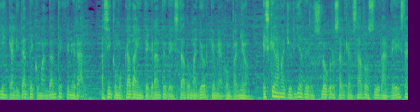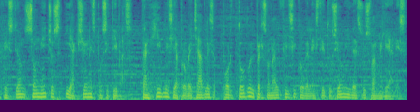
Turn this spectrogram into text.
y en calidad de comandante general así como cada integrante de Estado Mayor que me acompañó, es que la mayoría de los logros alcanzados durante esta gestión son hechos y acciones positivas, tangibles y aprovechables por todo el personal físico de la institución y de sus familiares,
